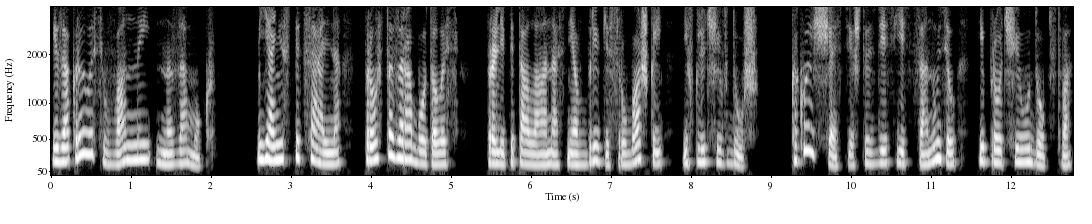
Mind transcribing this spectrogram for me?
и закрылась в ванной на замок. «Я не специально, просто заработалась», — пролепетала она, сняв брюки с рубашкой и включив душ. Какое счастье, что здесь есть санузел и прочие удобства,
